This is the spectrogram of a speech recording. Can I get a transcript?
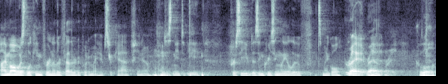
I'm always looking for another feather to put in my hipster cap. You know, I just need to be perceived as increasingly aloof. That's my goal. Right, right. Right. Cool.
